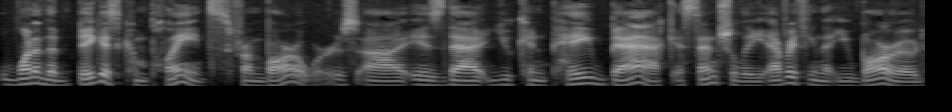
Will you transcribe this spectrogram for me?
one of the biggest complaints from borrowers uh, is that you can pay back essentially everything that you borrowed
